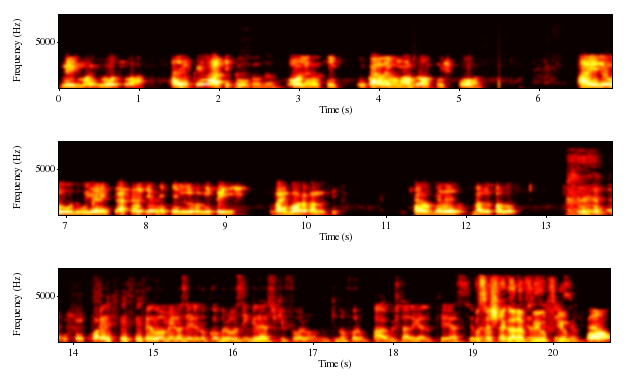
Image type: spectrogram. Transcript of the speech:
Meu irmão e o outro lá. Aí eu fiquei lá, É tipo, foda. olhando assim, o cara levando uma bronca, um esporro. Aí ele, o, o gerente, aquela gerente, ele olhou pra mim e fez, vai embora, vai meu filho. Aí eu, beleza, valeu, falou. Pelo menos ele não cobrou os ingressos que foram que não foram pagos, tá ligado? Porque assim, Vocês chegaram a ver o filme? Não,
